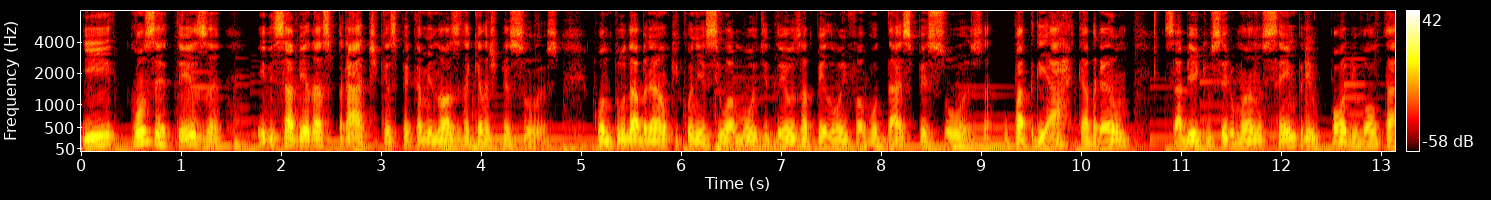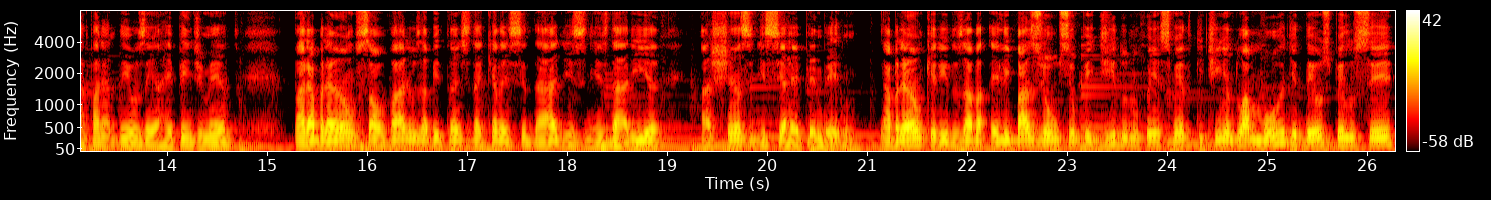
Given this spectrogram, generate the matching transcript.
e com certeza ele sabia das práticas pecaminosas daquelas pessoas. Contudo, Abraão, que conhecia o amor de Deus, apelou em favor das pessoas. O patriarca Abraão sabia que o ser humano sempre pode voltar para Deus em arrependimento. Para Abraão, salvar os habitantes daquelas cidades lhes daria a chance de se arrependerem. Abraão, queridos, ele baseou o seu pedido no conhecimento que tinha do amor de Deus pelo ser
